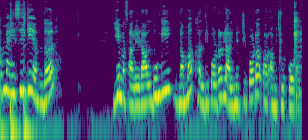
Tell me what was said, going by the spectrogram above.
अब मैं इसी के अंदर ये मसाले डाल दूँगी, नमक, हल्दी पाउडर, लाल मिर्ची पाउडर और अमचूर पाउडर।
